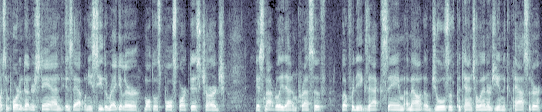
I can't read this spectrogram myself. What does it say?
What's important to understand is that when you see the regular multiple spark discharge, it's not really that impressive, but for the exact same amount of joules of potential energy in the capacitor,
